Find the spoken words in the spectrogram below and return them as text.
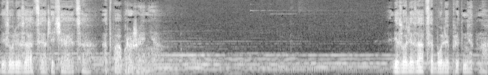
визуализация отличается от воображения? Визуализация более предметна,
